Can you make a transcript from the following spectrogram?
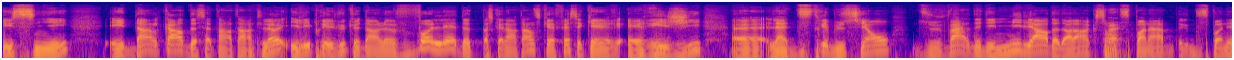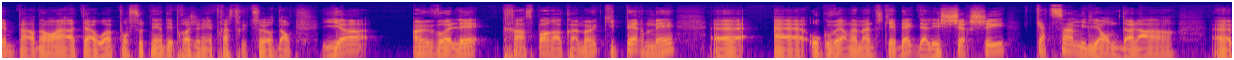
est signé. Et dans le cadre de cette entente-là, il est prévu que dans le volet de... Parce que l'entente, ce qu'elle fait, c'est qu'elle elle régit euh, la distribution du des des milliards de dollars qui sont Ouais. disponibles, disponibles pardon, à Ottawa pour soutenir des projets d'infrastructure. Donc, il y a un volet transport en commun qui permet euh, à- au gouvernement du Québec d'aller chercher 400 millions de dollars euh,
